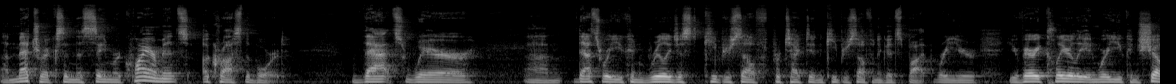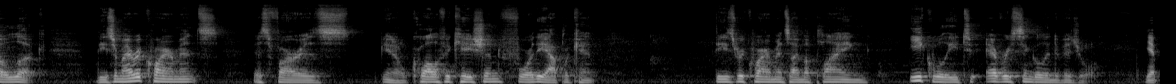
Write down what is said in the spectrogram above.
uh, metrics and the same requirements across the board. That's where um, that's where you can really just keep yourself protected and keep yourself in a good spot where you're you're very clearly and where you can show look these are my requirements as far as you know qualification for the applicant these requirements I'm applying equally to every single individual. Yep.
